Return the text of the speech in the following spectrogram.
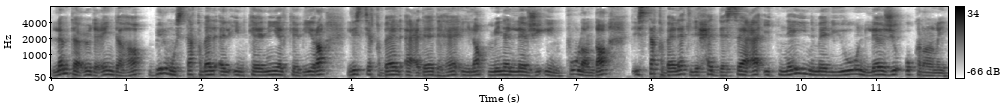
لم تعد عندها بالمستقبل الإمكانية الكبيرة لاستقبال أعداد هائلة من اللاجئين. بولندا استقبلت لحد الساعة 2 مليون لاجئ أوكراني.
